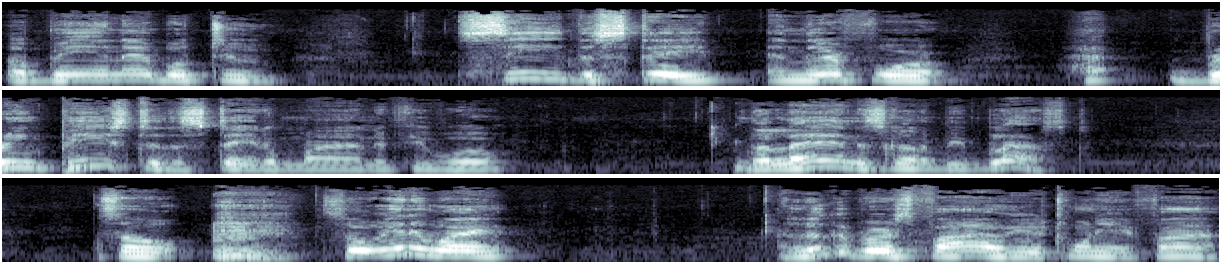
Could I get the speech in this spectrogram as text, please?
of being able to see the state and therefore ha- bring peace to the state of mind, if you will, the land is going to be blessed. So, so anyway, look at verse 5 here, 28 5.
